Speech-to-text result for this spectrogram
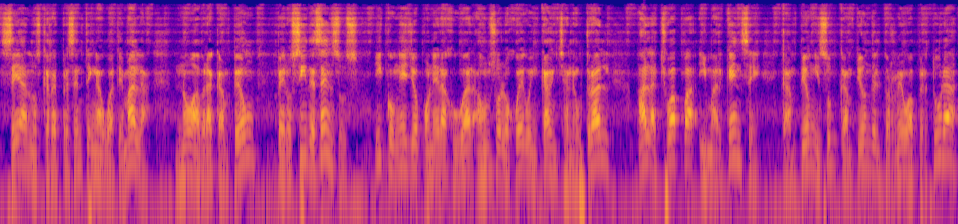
sean los que representen a Guatemala. No habrá campeón, pero sí descensos y con ello poner a jugar a un solo juego en cancha neutral a la Chuapa y Marquense, campeón y subcampeón del torneo Apertura,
